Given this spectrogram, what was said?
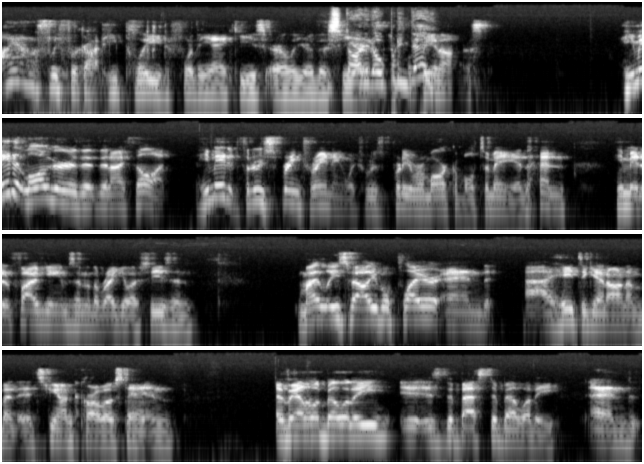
I honestly forgot he played for the Yankees earlier this he started year. Started opening day. Being honest, he made it longer than, than I thought. He made it through spring training, which was pretty remarkable to me, and then he made it five games into the regular season. My least valuable player, and I hate to get on him, but it's Giancarlo Stanton. Availability is the best ability, and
